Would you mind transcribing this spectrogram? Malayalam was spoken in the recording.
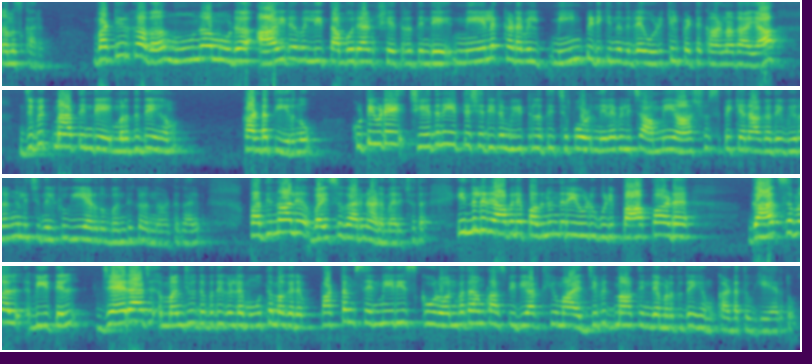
നമസ്കാരം. വട്ടിയൂർക്കാവ് മൂന്നാമൂട് ആയിരവല്ലി തമ്പുരാൻ ക്ഷേത്രത്തിന്റെ മേലക്കടവിൽ മീൻ പിടിക്കുന്നതിന്റെ ഒഴുക്കിൽപ്പെട്ട് കാണാതായ ജിബിത് മാത്തിന്റെ മൃതദേഹം കണ്ടെത്തിയിരുന്നു. കുട്ടിയുടെ ചേതനയേറ്റ ശരീരം വീട്ടിലെത്തിച്ചപ്പോൾ നിലവിളിച്ച അമ്മയെ ആശ്വസിപ്പിക്കാനാകാതെ വിറങ്ങലിച്ചു നിൽക്കുകയായിരുന്നു ബന്ധുക്കളും നാട്ടുകാരും. പതിനാല് വയസ്സുകാരനാണ് മരിച്ചത്. ഇന്നലെ രാവിലെ പതിനൊന്നരയോടുകൂടി പാപ്പാട് ഗാഡ്സമൽ വീട്ടിൽ ജയരാജ് മഞ്ജു ദമ്പതികളുടെ മൂത്ത മകനും പട്ടം സെന്റ് മേരീസ് സ്കൂൾ ഒൻപതാം ക്ലാസ് വിദ്യാർത്ഥിയുമായ ജിബിത് മാത്തിന്റെ മൃതദേഹം കണ്ടെത്തുകയായിരുന്നു.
